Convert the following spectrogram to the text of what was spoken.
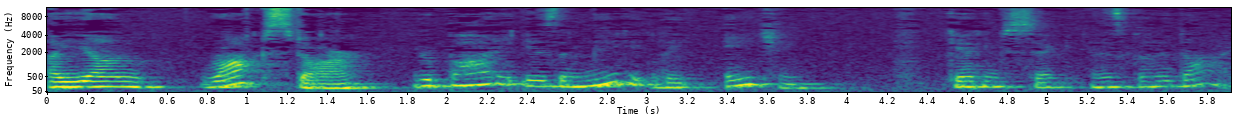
a young rock star, your body is immediately aging, getting sick, and is going to die.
